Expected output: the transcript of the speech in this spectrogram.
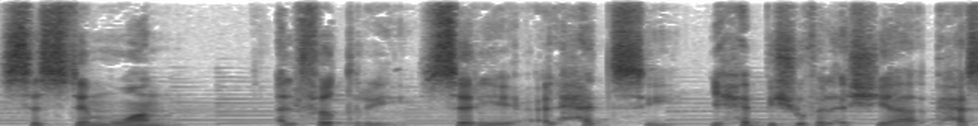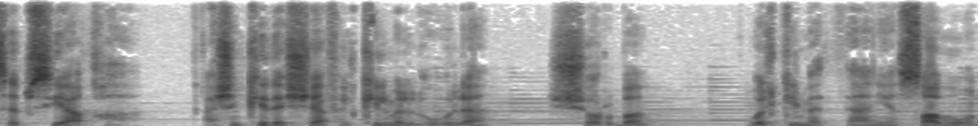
سيستم 1 الفطري السريع الحدسي يحب يشوف الأشياء بحسب سياقها. عشان كذا شاف الكلمة الأولى شوربة والكلمة الثانية صابون.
